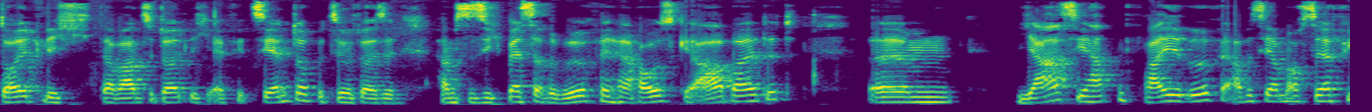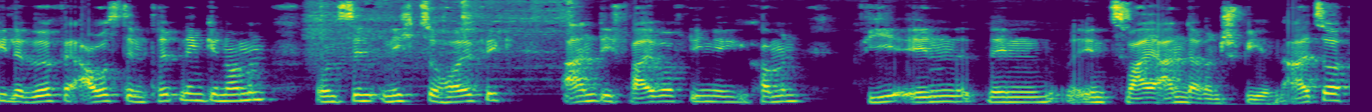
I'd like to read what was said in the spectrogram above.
deutlich, da waren sie deutlich effizienter, beziehungsweise haben sie sich bessere Würfe herausgearbeitet. Ähm, ja, sie hatten freie Würfe, aber sie haben auch sehr viele Würfe aus dem Dribbling genommen und sind nicht so häufig an die Freiwurflinie gekommen wie in, in, in zwei anderen Spielen. Also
